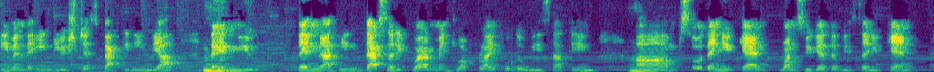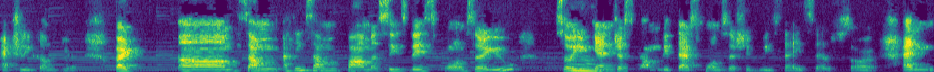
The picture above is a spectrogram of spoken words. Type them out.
even the English test back in India. Mm-hmm. Then you then I think that's a requirement to apply for the visa thing. Mm-hmm. Um, so then you can once you get the visa, you can actually come here. But um, some I think some pharmacies they sponsor you, so mm. you can just come with that sponsorship visa itself. So and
